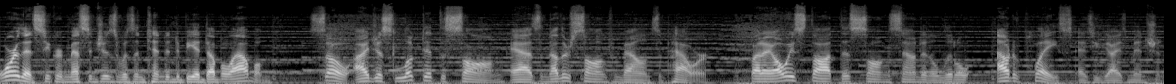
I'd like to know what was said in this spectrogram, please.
or that Secret Messages was intended to be a double album. So I just looked at the song as another song from Balance of Power, but I always thought this song sounded a little out of place, as you guys mentioned.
